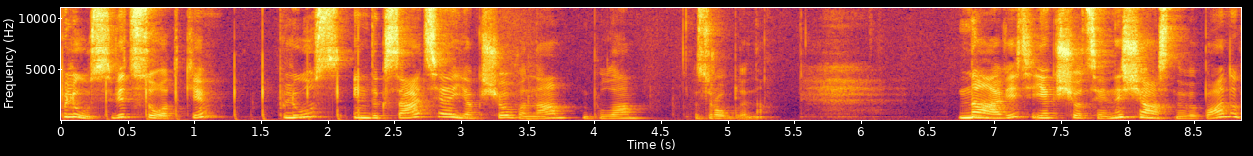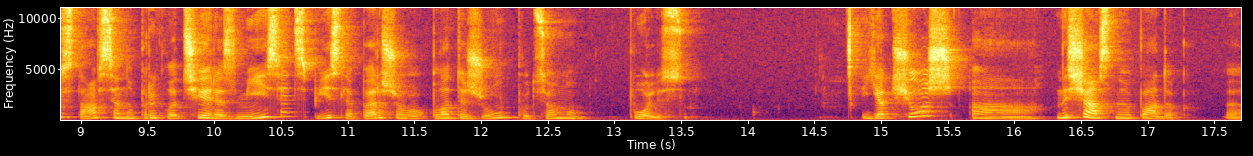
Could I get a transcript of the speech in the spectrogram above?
Плюс відсотки, плюс індексація, якщо вона була зроблена. Навіть якщо цей нещасний випадок стався, наприклад, через місяць після першого платежу по цьому полісу. Якщо ж а, нещасний випадок е,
